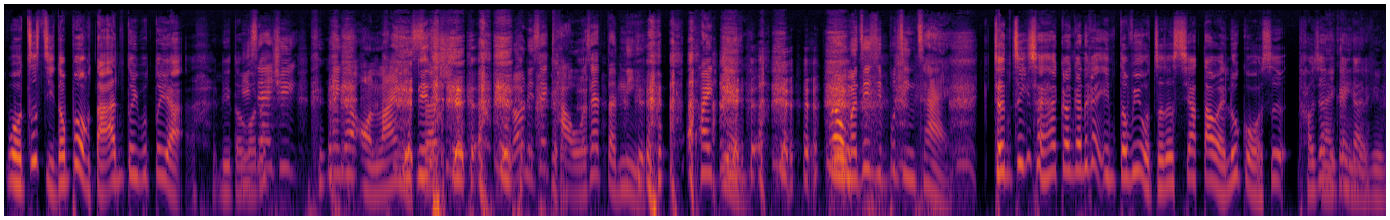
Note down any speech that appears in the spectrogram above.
我自己都不懂答案对不对啊？你懂我的你现在去那个 online 你 search，然后你在考，我在等你，快点，不然我们这集不精彩。真精彩！他刚刚那个 interview 我真的吓到诶。如果我是好像你刚刚，interview？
